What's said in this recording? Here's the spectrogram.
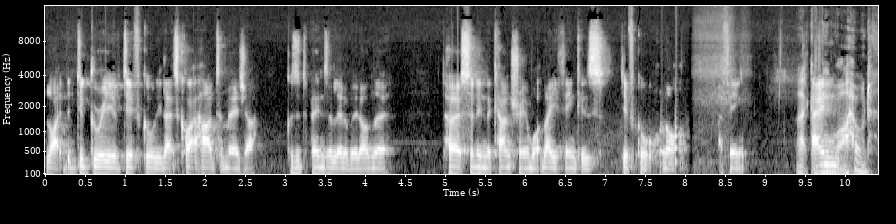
like the degree of difficulty. That's quite hard to measure because it depends a little bit on the person in the country and what they think is difficult or not. I think that could and, be wild.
